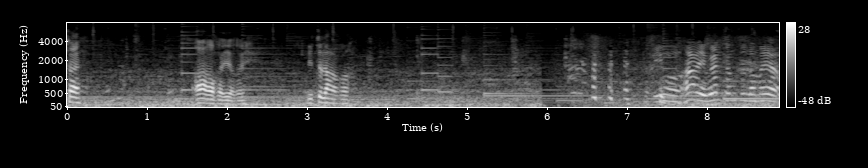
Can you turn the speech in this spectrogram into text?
Saan? Ah, okay, okay. Dito lang ako. Sabi mo, hi, welcome to Lamaya.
